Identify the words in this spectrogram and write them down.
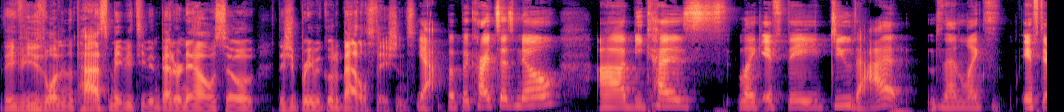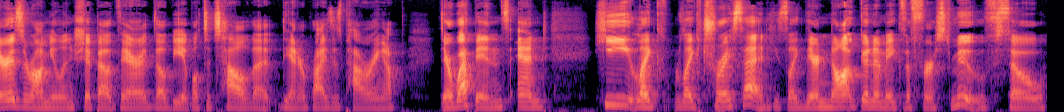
they've used one in the past. Maybe it's even better now. So they should maybe go to battle stations. Yeah. But Picard says no, uh, because, like, if they do that, then, like, if there is a Romulan ship out there, they'll be able to tell that the Enterprise is powering up their weapons. And he, like, like Troi said, he's like, they're not gonna make the first move. So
